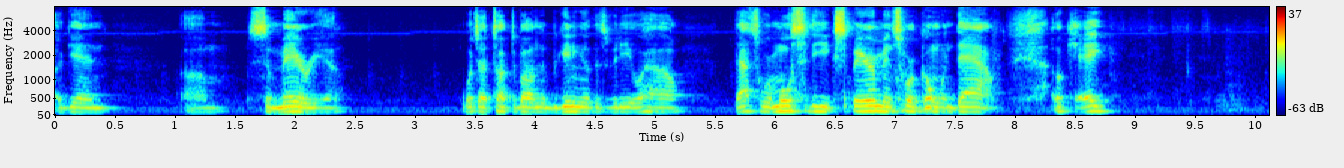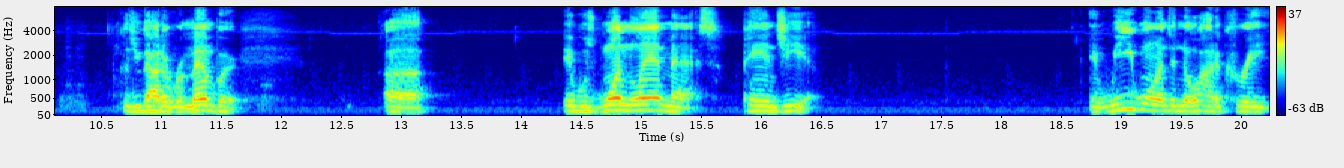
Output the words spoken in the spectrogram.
again, um, Samaria, which I talked about in the beginning of this video, how that's where most of the experiments were going down. Okay. Because you got to remember, uh, it was one landmass, Pangea. And we wanted to know how to create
